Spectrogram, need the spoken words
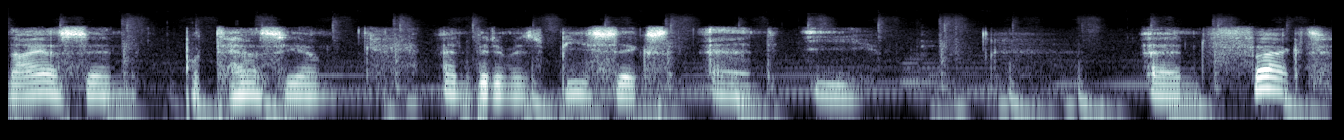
niacin, potassium, and vitamins B6 and E. In fact,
